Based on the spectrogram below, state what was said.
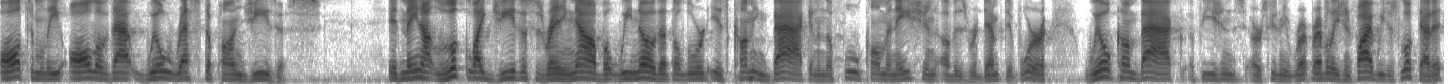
Ultimately, all of that will rest upon Jesus. It may not look like Jesus is reigning now, but we know that the Lord is coming back, and in the full culmination of his redemptive work, will come back. Ephesians, or excuse me, Revelation 5, we just looked at it,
